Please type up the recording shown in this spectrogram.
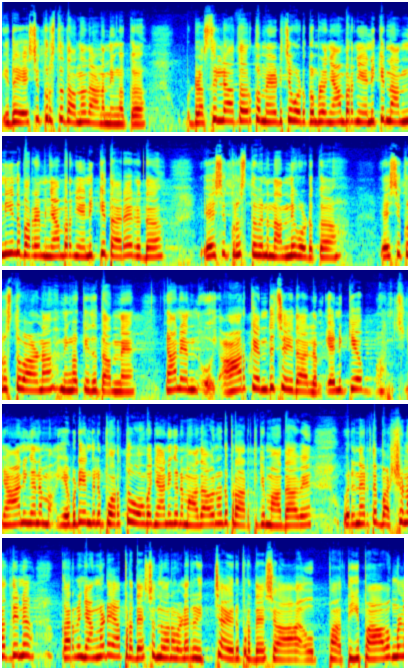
ഇത് യേശുക്രിസ്തു തന്നതാണ് നിങ്ങൾക്ക്. ഡ്രസ്സില്ലാത്തവർക്ക് മേടിച്ച് കൊടുക്കുമ്പോൾ ഞാൻ പറഞ്ഞു എനിക്ക് നന്ദി എന്ന് പറയുമ്പോൾ ഞാൻ പറഞ്ഞു എനിക്ക് തരരുത്. യേശുക്രിസ്തുവിന് നന്ദി കൊടുക്കുക യേശുക്രിസ്തുവാണ് നിങ്ങൾക്കിത് തന്നേ. ഞാൻ ആർക്ക് എന്ത് ചെയ്താലും എനിക്ക് ഞാനിങ്ങനെ എവിടെയെങ്കിലും പുറത്ത് പോകുമ്പോൾ ഞാനിങ്ങനെ മാതാവിനോട് പ്രാർത്ഥിക്കും മാതാവേ ഒരു നേരത്തെ ഭക്ഷണത്തിന് കാരണം ഞങ്ങളുടെ ആ പ്രദേശം എന്ന് പറഞ്ഞാൽ വളരെ റിച്ചായ ഒരു പ്രദേശം. തീ പാവങ്ങൾ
